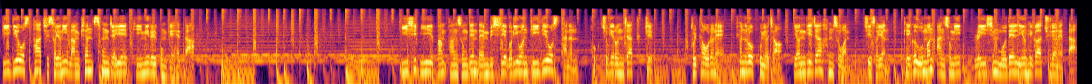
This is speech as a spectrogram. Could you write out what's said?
비디오 스타 지서연이 남편 송재희의 비밀을 공개했다. 22일 밤 방송된 MBC의 머리원 비디오 스타는 폭주개론자 특집. 불타오르네 편으로 꾸며져 연기자 함소원, 지서연, 개그우먼 안소미, 레이싱 모델 이은혜가 출연했다.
